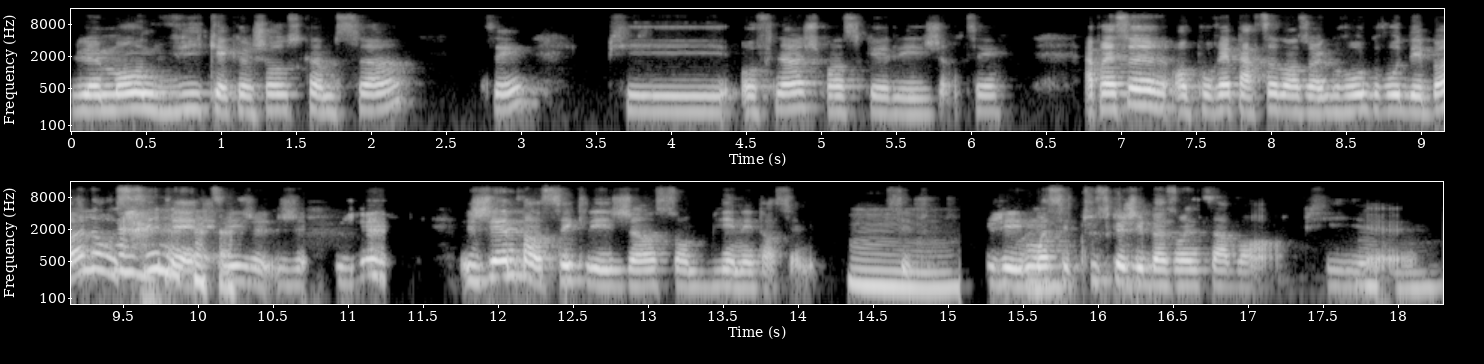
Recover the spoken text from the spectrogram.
le monde vit quelque chose comme ça. Puis au final, je pense que les gens, après ça, on pourrait partir dans un gros, gros débat là aussi, mais j'aime penser que les gens sont bien intentionnés. Hmm. Moi, c'est tout ce que j'ai besoin de savoir. Puis, euh, hmm.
